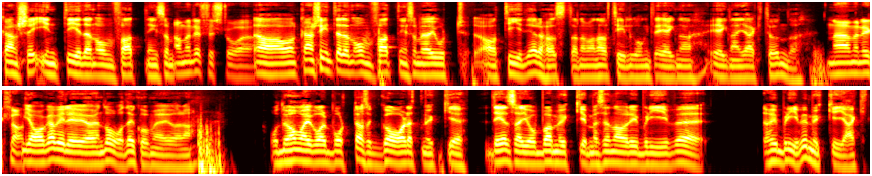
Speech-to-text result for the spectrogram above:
kanske inte i den omfattning som... Ja, men det förstår jag. Ja, och kanske inte den omfattning som jag har gjort ja, tidigare höstar när man har haft tillgång till egna, egna jakthundar. Nej, men det är klart. Jaga vill jag göra ändå, det kommer jag göra. Och nu har man ju varit borta så galet mycket. Dels har jag jobbat mycket, men sen har det ju blivit, det har ju blivit mycket jakt.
